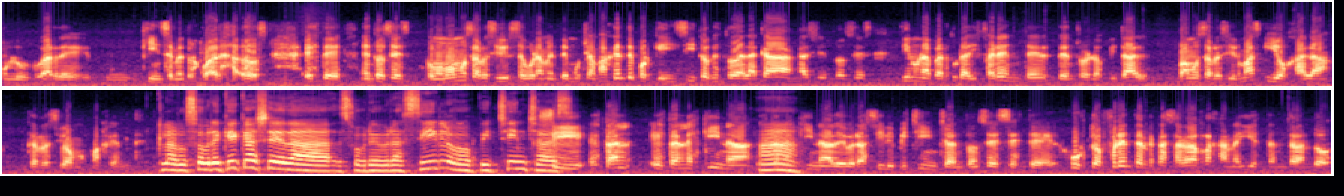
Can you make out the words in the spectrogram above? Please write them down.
un lugar de 15 metros cuadrados. Este, entonces, como vamos a recibir seguramente mucha más gente, porque insisto que es toda la calle, entonces tiene una apertura diferente dentro del hospital, vamos a recibir más y ojalá que recibamos más gente. Claro, ¿sobre qué calle da? ¿Sobre Brasil o Pichincha? Sí, está en, está en la esquina, está en la ah. esquina de Brasil y Pichincha, entonces este, justo frente a la Casa Garrahan, ahí está entrando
